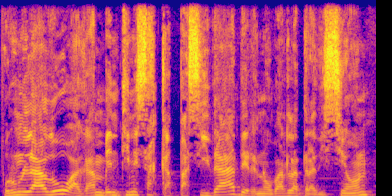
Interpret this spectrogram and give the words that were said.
Por un lado, Agamben tiene esa capacidad de renovar la tradición,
